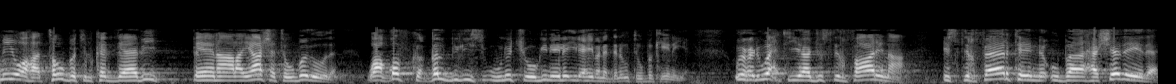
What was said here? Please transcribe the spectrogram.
miyuu ahaa tawbat lkadaabiin beenaalayaasha tawbadooda. Waa qofka qalbigiisa uuna jooginele ilahay baan u tawbo keenaya. Wuxuu idhi waxtiyaaju istikfaarina istikfaarteenna ubaahashadeeda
